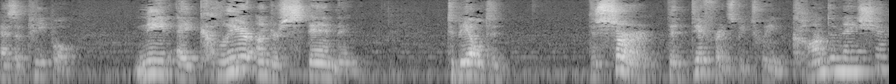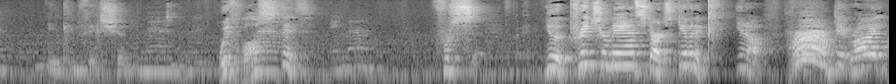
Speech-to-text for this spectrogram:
as a people, need a clear understanding to be able to discern the difference between condemnation and conviction. Amen. We've lost Amen. it. Amen. For you know, the preacher man starts giving it, you know, get right,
